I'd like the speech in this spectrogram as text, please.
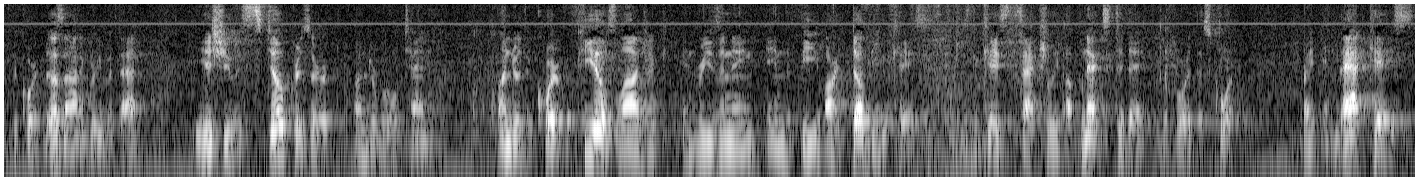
if the court does not agree with that, the issue is still preserved under Rule 10 under the Court of Appeals logic and reasoning in the BRW case, which is the case that's actually up next today before this court. Right? In that case,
